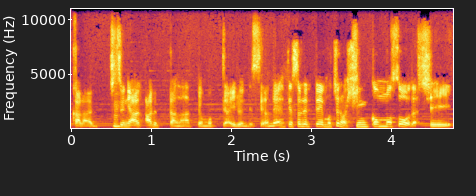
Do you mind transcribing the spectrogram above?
から普通にあったなって思ってはいるんですよね。でそれってもちろん貧困もそうだし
